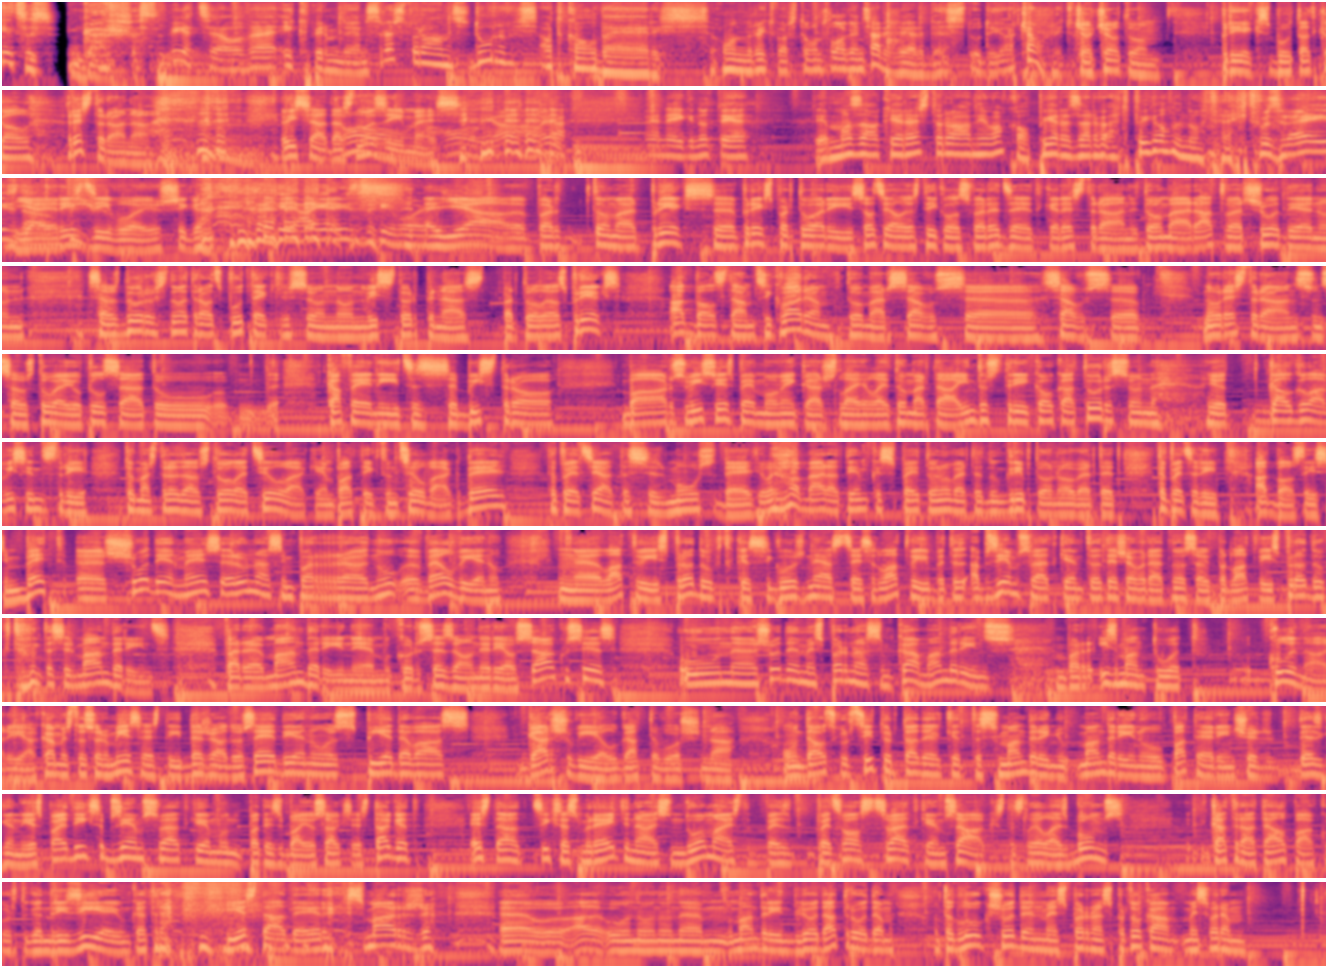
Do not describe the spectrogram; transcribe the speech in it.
Piecas garšas. Piecēlē ik pirmdienas restorāns, durvis atkal vēris. Un Ritvars Toms Logans arī ir ieradies studijā. Čau, Ritvars! Čau, čau, Tom! Prieks būt atkal restorānā. Visādās oh, nozīmēs. oh, jā, jā. Vienīgi, nu tie Tie mazākie restorāni jau atkal pierezervēti pilni noteikti uzreiz. Jā, ir izdzīvojuši. jā, ir izdzīvojuši. jā, par, tomēr prieks, prieks par to arī sociālajos tīklos var redzēt, ka restorāni tomēr atver šodien un savas durvis notrauc putekļus un, un viss turpinās. Par to liels prieks. Atbalstām, cik varam, tomēr savus, uh, savus uh, no restorānus un savus tuvējo pilsētu kafejnīcas, bistro bārus, visu iespējamo vienkārši, lai, lai tomēr tā industrija kaut kā turas. Un, jo galu galā visa industrija tomēr strādā uz to, lai cilvēkiem patiktu un cilvēku dēļ. Tāpēc jā, tas ir mūsu dēļ. Lielā mērā tiem, kas spēj to novērtēt un grib to novērtēt. Tāpēc arī atbalstīsim. Bet eh, šodien mēs runāsim par eh, nu, vēl vienu eh, Latvijas produktu, kas gluži neasociēs ar Latviju, bet ap Ziemassvētkiem to tiešām varētu nosaukt par Latvijas produktu, tas ir mandarīns. Par mandarīniem, kuru sezona ir jau sākusies. Un šodien mēs parunāsim, kā mandarīnus var izmantot kulinārijā, kā mēs tos varam iesaistīt dažādos ēdienos, piedevās, garšu vielu gatavošanā un daudz kur citur. Tādēļ, ka tas mandarīnu, mandarīnu patēriņš ir diezgan iespaidīgs ap Ziemassvētkiem un patiesībā jau sāksies tagad. Es tā, cik esmu rēķinājis un domājis, tad pēc, pēc valsts svētkiem sākas tas lielais bums katrā telpā, kur tu gandrīz ieej, un katrā iestādē ir smarža eh, un, un, un, mandarīnu bļoda atrodama. Un tad lūk, šodien mēs parunāsim par to, kā mēs varam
